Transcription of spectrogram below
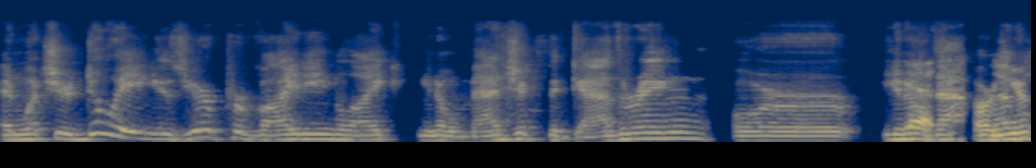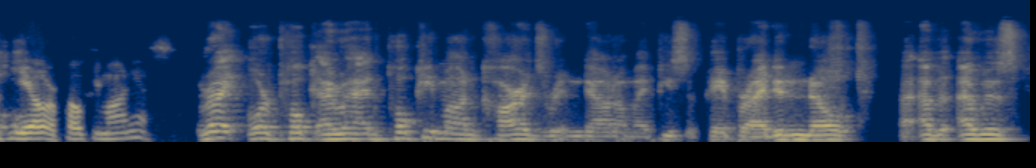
And what you're doing is you're providing like, you know, Magic the Gathering or, you know, yes, that or Yu-Gi-Oh or Pokemon, yes. Right. Or Poke, I had Pokemon cards written down on my piece of paper. I didn't know, I, I was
